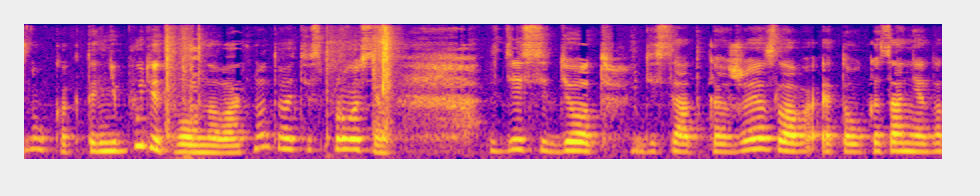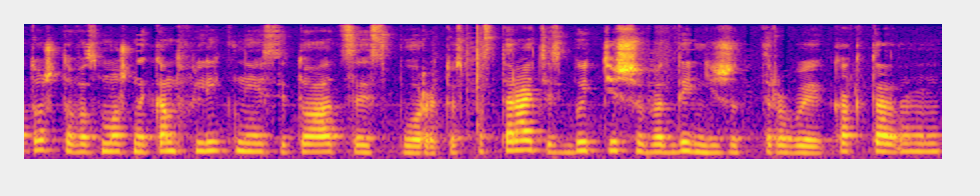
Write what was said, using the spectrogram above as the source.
ну, как-то не будет волновать. Ну, давайте спросим. Здесь идет десятка жезлов. Это указание на то, что возможны конфликтные ситуации, споры. То есть постарайтесь быть тише воды, ниже травы. Как-то,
